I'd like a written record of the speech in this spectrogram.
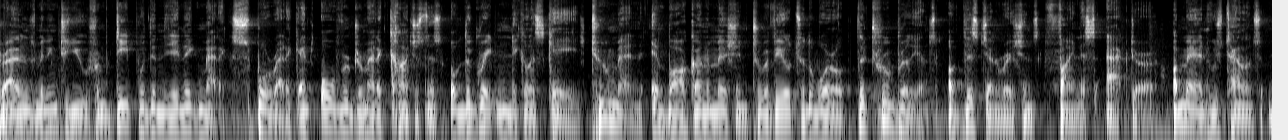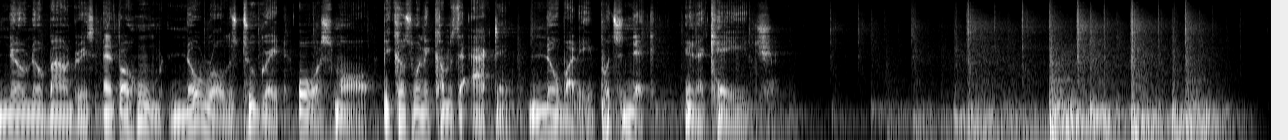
Transmitting to you from deep within the enigmatic, sporadic, and overdramatic consciousness of the great Nicolas Cage, two men embark on a mission to reveal to the world the true brilliance of this generation's finest actor. A man whose talents know no boundaries and for whom no role is too great or small. Because when it comes to acting, nobody puts Nick in a cage.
